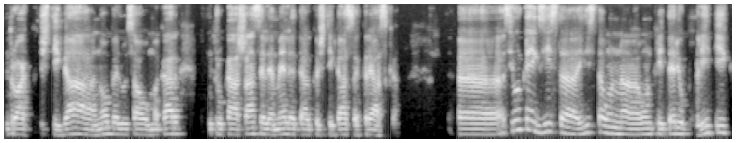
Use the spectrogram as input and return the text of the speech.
pentru a câștiga Nobelul sau măcar pentru ca șansele mele de a-l câștiga să crească. Uh, sigur că există, există un, uh, un criteriu politic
